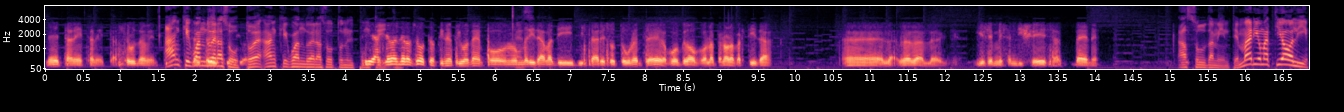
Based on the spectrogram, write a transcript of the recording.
netta, netta, netta, assolutamente. Anche quando era sotto, eh? anche quando era sotto nel punteggio. Sì, anche quando era sotto, fino al primo tempo non eh, meritava di, di, stare sotto 1-0, poi dopo la, però la partita eh, la, la, la, gli si è messa in discesa, bene. Assolutamente. Mario Mattioli,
